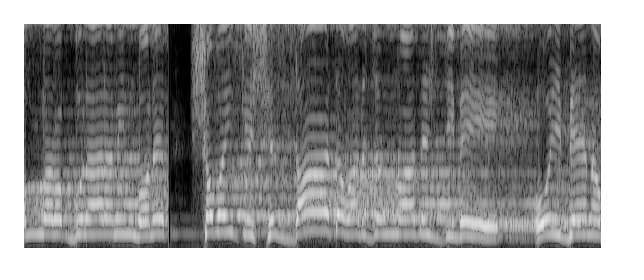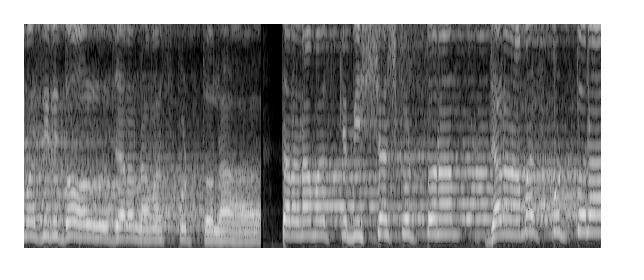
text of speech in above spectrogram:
আল্লাহ রব্বুল আলামিন বলেন, সবাইকে সেজদা দেওয়ার জন্য আদেশ দিবে। ওই বেনামাজির দল যারা নামাজ পড়তো না, তারা নামাজকে বিশ্বাস করতো না, যারা নামাজ পড়তো না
